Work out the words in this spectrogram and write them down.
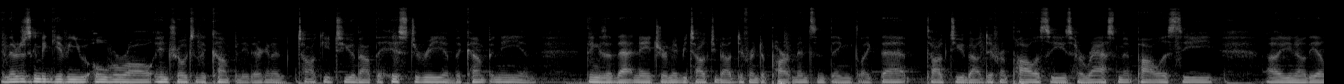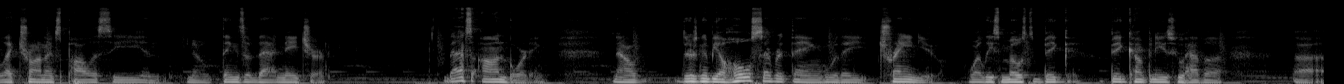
And they're just going to be giving you overall intro to the company. They're going to talk you to you about the history of the company and things of that nature. Maybe talk to you about different departments and things like that. Talk to you about different policies, harassment policy, uh, you know, the electronics policy, and you know things of that nature. That's onboarding. Now, there's going to be a whole separate thing where they train you, or at least most big big companies who have a uh,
